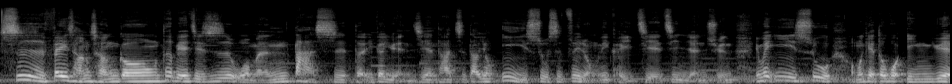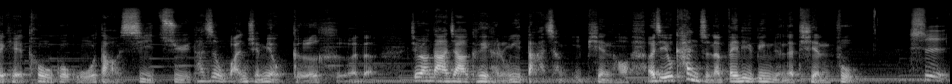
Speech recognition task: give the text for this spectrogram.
是非常成功，特别其实是我们大师的一个远见，他知道用艺术是最容易可以接近人群，因为艺术我们可以透过音乐，可以透过舞蹈、戏剧，它是完全没有隔阂的，就让大家可以很容易打成一片哈，而且又看准了菲律宾人的天赋。是，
